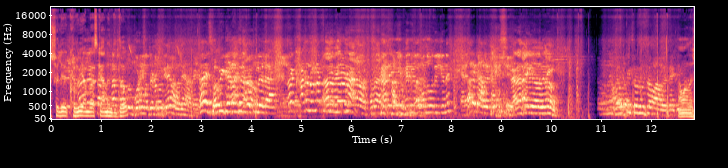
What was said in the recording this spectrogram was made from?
আসলে খুবই আমরা আজকে আনন্দিত। আমাদের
